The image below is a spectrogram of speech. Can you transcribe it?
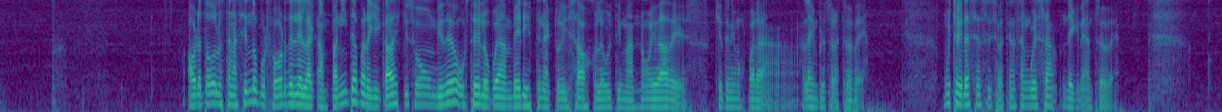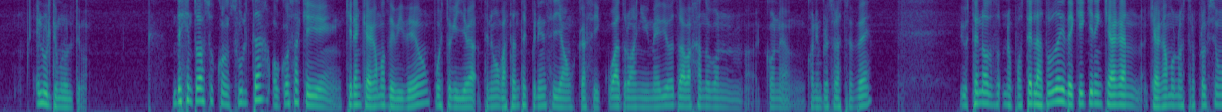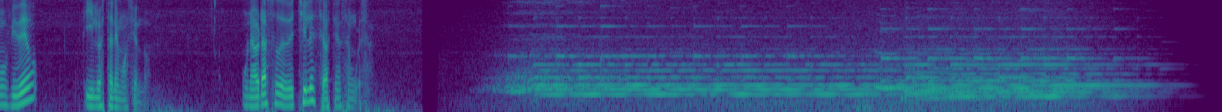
Ahora todos lo están haciendo, por favor denle la campanita para que cada vez que suba un video ustedes lo puedan ver y estén actualizados con las últimas novedades que tenemos para las impresoras 3D. Muchas gracias, soy Sebastián Sangüesa de Crean 3D. El último, el último. Dejen todas sus consultas o cosas que quieran que hagamos de video, puesto que lleva, tenemos bastante experiencia, llevamos casi 4 años y medio trabajando con, con, impresoras 3D. Y usted nos, nos las dudas y de qué quieren que, que hagamos nuestros próximos videos y lo estaremos haciendo. Un abrazo desde Chile, Sebastián Sangüesa.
